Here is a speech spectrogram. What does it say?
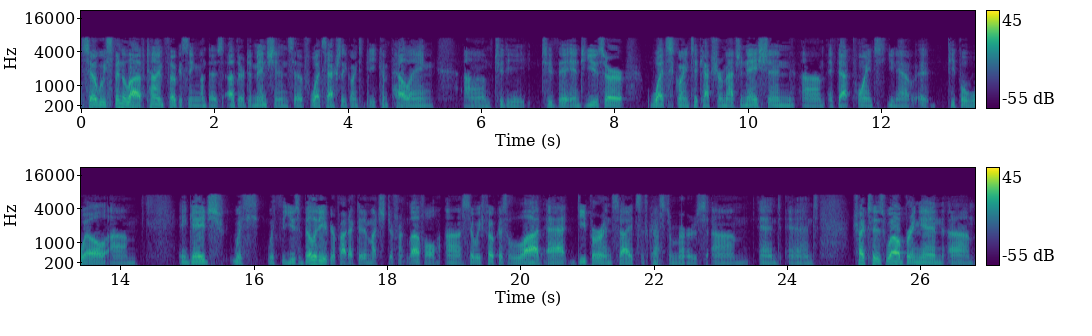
so we spend a lot of time focusing on those other dimensions of what's actually going to be compelling um, to the to the end user, what's going to capture imagination. Um, at that point, you know, it, people will um, engage with with the usability of your product at a much different level. Uh, so we focus a lot at deeper insights of customers um, and and try to as well bring in um,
